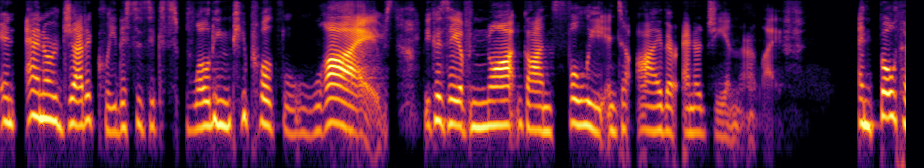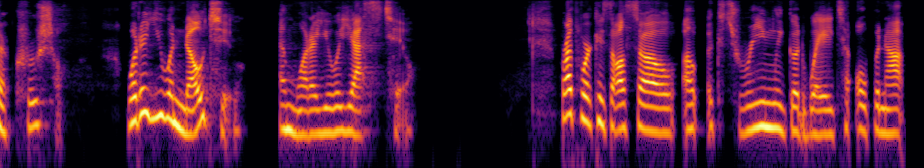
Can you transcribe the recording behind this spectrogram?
And energetically, this is exploding people's lives because they have not gone fully into either energy in their life. And both are crucial. What are you a no to? And what are you a yes to? Breathwork is also an extremely good way to open up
